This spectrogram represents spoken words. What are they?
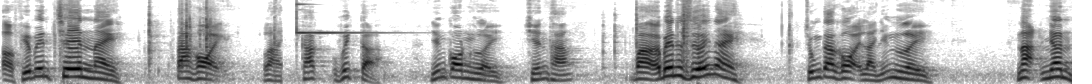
Ở phía bên trên này ta gọi là các victor, những con người chiến thắng. Và ở bên dưới này chúng ta gọi là những người nạn nhân.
